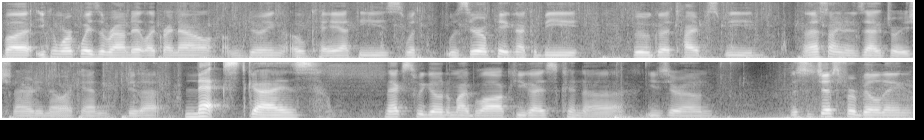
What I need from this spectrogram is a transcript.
But you can work ways around it. Like right now, I'm doing okay at these. With, with zero ping, I could be Bugha type speed. And that's not even an exaggeration. I already know I can do that. Next, guys. Next, we go to my block. You guys can uh, use your own. This is just for building.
